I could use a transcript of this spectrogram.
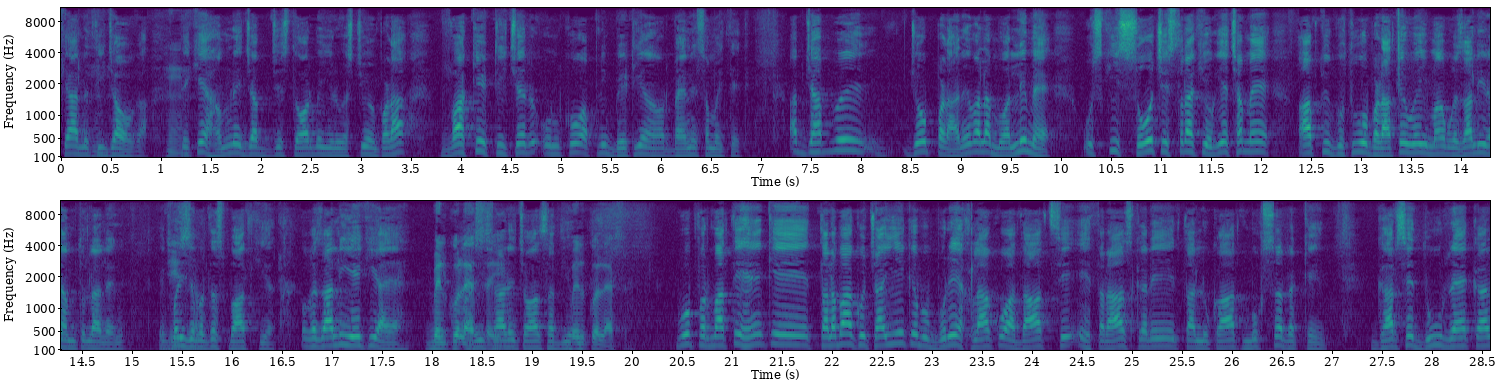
क्या नतीजा होगा? हम्म। देखिए हमने जब जिस दौर में यूनिवर्सिटी में पढ़ा वाकई टीचर उनको अपनी बेटियाँ और बहनें समझते थे। अब जब जो पढ़ाने वाला मौलम है उसकी सोच इस तरह की होगी अच्छा मैं आपकी गुफ्तु बढ़ाते हुए इमाम गजाली रहमत ने एक बड़ी ज़बरदस्त बात किया और गजाली एक ही आया है। बिल्कुल ऐसे साढ़े चौदह सदियों। बिल्कुल ऐसे। वो फरमाते हैं कि तलबा को चाहिए कि वो बुरे अखलाक व आदात से एहतराज़ करें ताल्लुक मुखसर रखें। घर से दूर रह कर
